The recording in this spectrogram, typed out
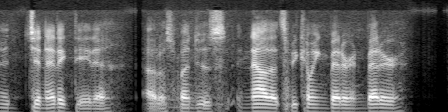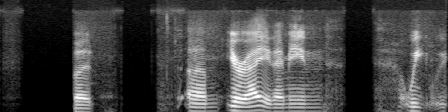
uh, genetic data out of sponges, and now that's becoming better and better. But um, you're right. I mean, we, we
